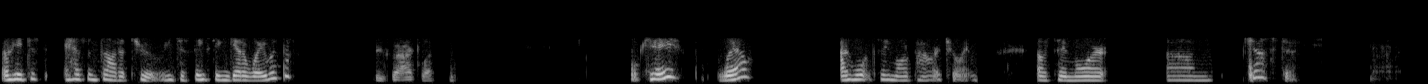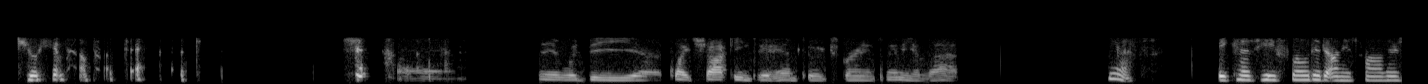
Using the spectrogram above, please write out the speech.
or he just hasn't thought it through. He just thinks he can get away with it. Exactly. Okay. Well, I won't say more power to him. I'll say more um, justice to him. About that? Um, it would be uh, quite shocking to him to experience any of that. Yes, because he floated on his father's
